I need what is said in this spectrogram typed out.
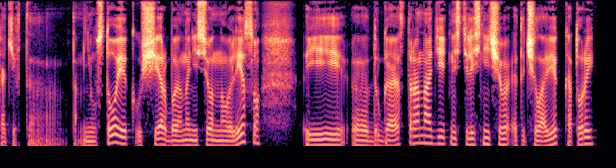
каких-то там неустоек, ущерба, нанесенного лесу. И другая сторона деятельности лесничего – это человек, который,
